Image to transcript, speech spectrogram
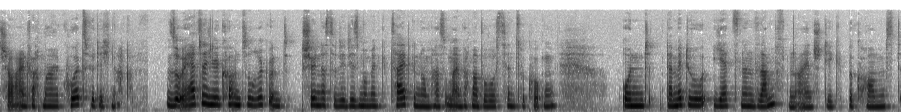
Schau einfach mal kurz für dich nach. So, herzlich willkommen zurück und schön, dass du dir diesen Moment Zeit genommen hast, um einfach mal bewusst hinzugucken. Und damit du jetzt einen sanften Einstieg bekommst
